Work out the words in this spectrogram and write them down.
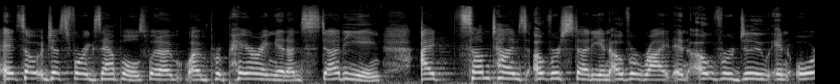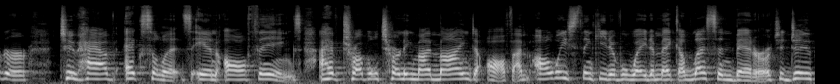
And so, just for examples, when I'm, I'm, preparing and I'm studying, I sometimes overstudy and overwrite and overdo in order to have excellence in all things. I have trouble turning my mind off. I'm always thinking of a way to make a lesson better or to do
